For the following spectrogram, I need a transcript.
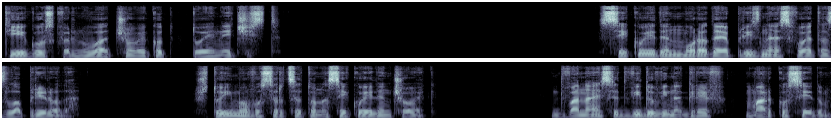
тие го осквернуваат човекот, тој е нечист. Секој еден мора да ја признае својата зла природа. Што има во срцето на секој еден човек? 12 видови на грев, Марко 7,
